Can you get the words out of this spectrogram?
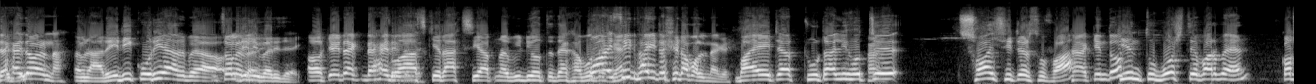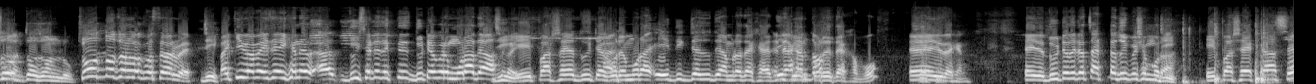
দেখাই পারেন না। রেডি করি আর। ডেলিভারি দেয় ওকে এটা দেখাই দিতে। আজকে রাখছি আপনার ভিডিওতে দেখাবো কয় সিট ভাই এটা সেটা বলেন আগে। ভাই এটা টোটালি হচ্ছে ছয় সিটের সোফা। হ্যাঁ কিন্তু? কিন্তু বসতে পারবেন কতজন? চোদ্দ জন লোক। চোদ্দ জন লোক বসতে পারবে? ভাই কীভাবে এই যে এখানে দুই সাইডে দেখতে দুইটা করে মোড়া দেওয়া আছে এই পাশে দুইটা হ্যাঁ। করে মোড়া এই দিক দিয়ে যদি আমরা দেখাই দিই দেখান বের তো। করে দেখাবো। এই যে দেখেন। এই যে দুইটা দুইটা চারটা দুই পাশে মোড়া। এই পাশে একটা আছে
